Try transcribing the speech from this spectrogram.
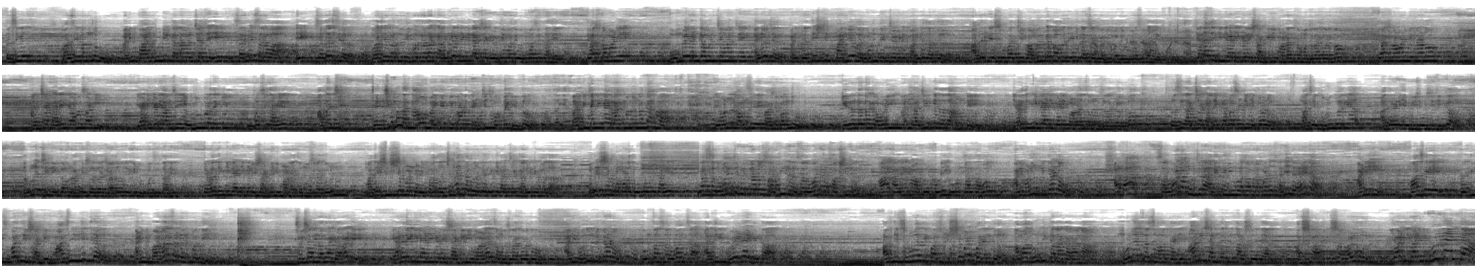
तसेच माझे बंधू आणि पानकुटी कला मंचाचे एक सर्वे सर्वा एक सदस्य माझे बंधू दीपकदादा कारकर देखील आजच्या गर्दीमध्ये उपस्थित आहेत. त्याचप्रमाणे मुंबई रंगमंचावरचे आयोजक आणि प्रतिष्ठित मान्यवर म्हणून त्यांच्याकडे पाहिलं जातं. आदरणीय सुभाषजी बाबरकर बाबा देखील आजच्या गर्दीमध्ये उपस्थित आहेत. त्यांना देखील या ठिकाणी शाहिरी मानाचा मुजरा करतो त्याचप्रमाणे मित्रांनो आजच्या कार्यक्रमासाठी या ठिकाणी आमचे युट्यूबर देखील उपस्थित आहेत. आता ज्यांची मला नाव माहिती मित्रांनो त्यांचीच फक्त घेतो. बाकीच्यांनी काय राग म्हणू नका हा. ते म्हणून आमचे माझे बंधू किरण दादा गवळी आणि अजिंक्य दादा आमटे यांना देखील या ठिकाणी मानाचा मुजरा करतो. तसेच आजच्या कार्यक्रमासाठी मित्रांनो माझे गुरुवर्य आदरणीय विजयजी निकम दौलतजी निकम राकेश दादा जाधव देखील उपस्थित आहेत. त्यांना देखील या ठिकाणी शाकिरी मानाचा मुजरा करून माझे शिष्य मंडळी माझा चाहता वर्ग देखील आजच्या कार्यक्रमाला बरेचशा प्रमाणात उपस्थित आहेत. या सर्वांच्या मित्रांनो साथीनं सर्वांच्या साक्षीनं हा कार्यक्रम आपण पुढे घेऊन जात आहोत. आणि म्हणून मित्रांनो आता सर्वांना मुजरा रीती रिवाजाप्रमाणे झालेलं आहे ना? आणि माझे प्रतिस्पर्धी शाहीर माझे मित्र आणि मानाचा गणपती. सुशांतदा घराडे गराडे यांना देखील या ठिकाणी शागिरी मानाचा मुजरा करतो आणि म्हणून मित्रांनो तुमचा सर्वांचा अधिक वेळ नाही घेता अगदी सुरुवातीपासून शेवटपर्यंत आम्हा दोन्ही कलाकारांना मोलाचं सहकार्य आणि शांततेचा आश्रय द्याल अशी अपेक्षा बाळगून या ठिकाणी पुन्हा एकदा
